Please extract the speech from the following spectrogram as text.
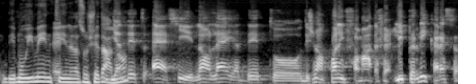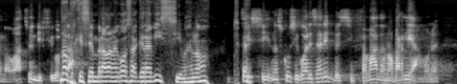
di, movimenti eh, nella società. No? Ha detto, eh sì, no, lei ha detto, dice no, quale infamata? Cioè, lì per lì Caressa andava un attimo in difficoltà. No, perché sembrava una cosa gravissima, no? Cioè... Sì, sì, no, scusi, quale sarebbe questa infamata? No, parliamone.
